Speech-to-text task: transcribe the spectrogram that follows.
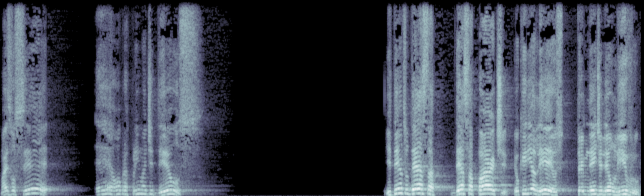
Mas você é obra-prima de Deus. E dentro dessa, dessa parte, eu queria ler, eu terminei de ler um livro,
